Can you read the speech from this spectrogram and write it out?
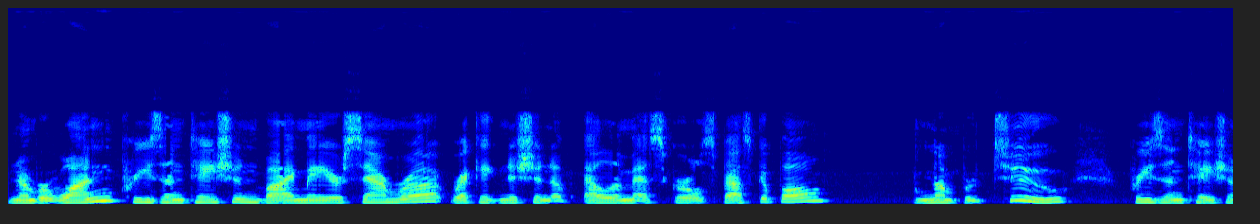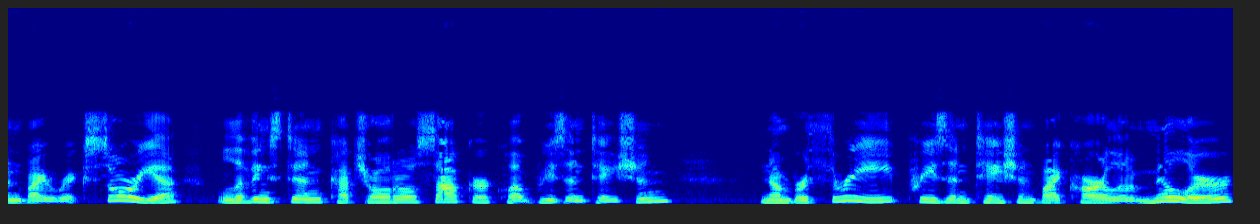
Number one, presentation by Mayor Samra, recognition of LMS girls basketball. Number two, presentation by Rick Soria, Livingston Cachorro Soccer Club presentation. Number three, presentation by Carla Miller,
